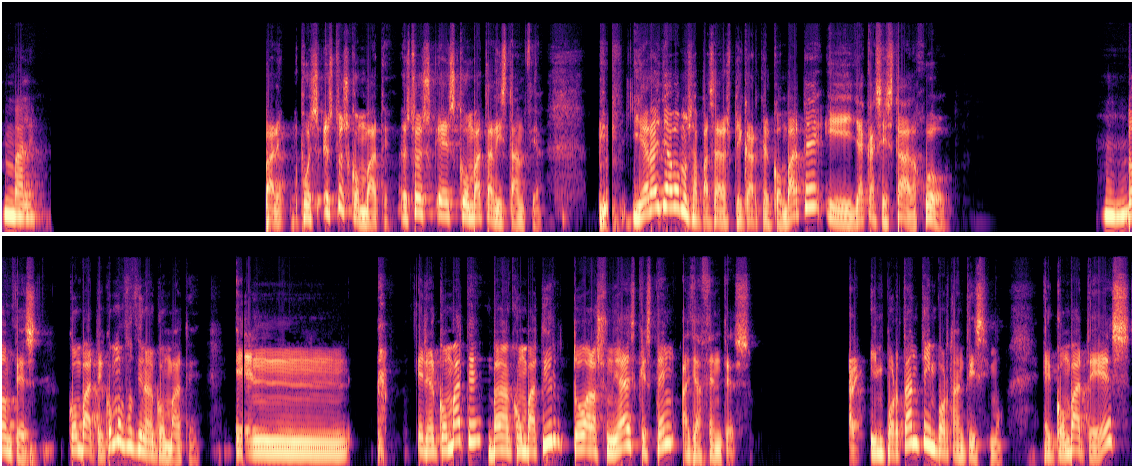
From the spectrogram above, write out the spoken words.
Vale. Vale, pues esto es combate. Esto es, es combate a distancia. Y ahora ya vamos a pasar a explicarte el combate y ya casi está el juego. Entonces, combate. ¿Cómo funciona el combate? En, en el combate van a combatir todas las unidades que estén adyacentes. Vale, importante, importantísimo. El combate es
